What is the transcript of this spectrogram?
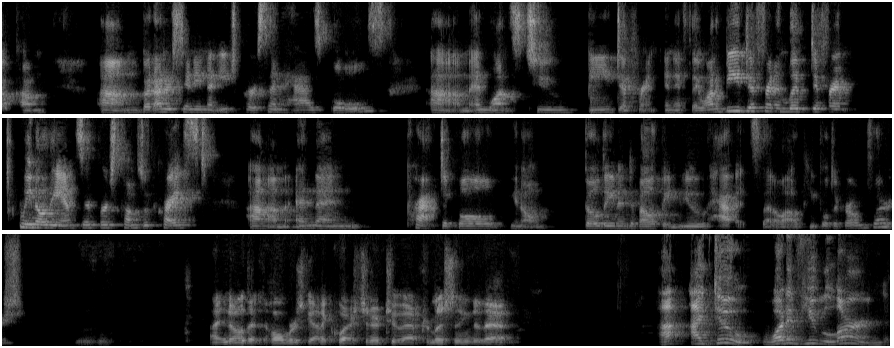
outcome. Um, but understanding that each person has goals um, and wants to be different. And if they want to be different and live different, we know the answer first comes with Christ um, and then practical, you know, building and developing new habits that allow people to grow and flourish. Mm-hmm. I know that Homer's got a question or two after listening to that. I, I do. What have you learned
